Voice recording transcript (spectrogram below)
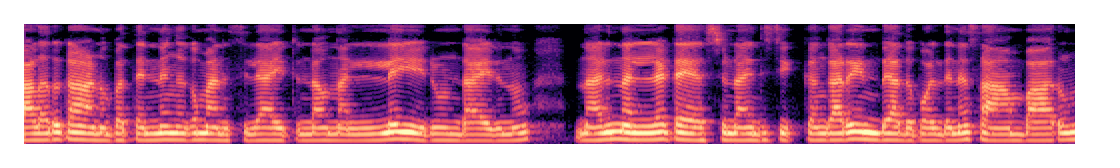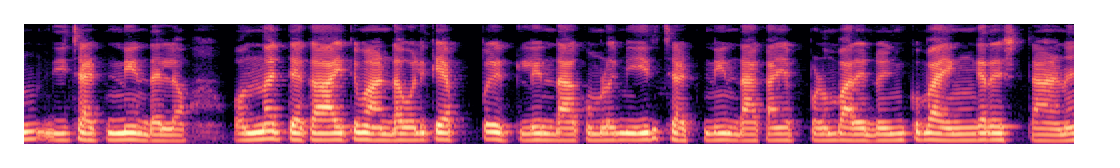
കളറ് കാണുമ്പോൾ തന്നെ നിങ്ങൾക്ക് മനസ്സിലായിട്ടുണ്ടാവും. നല്ല എരിവുണ്ടായിരുന്നു എന്നാലും നല്ല ടേസ്റ്റ് ഉണ്ട്. അതിന്റെ ചിക്കൻ കറി ഉണ്ട്. അതുപോലെ തന്നെ സാമ്പാറും ഈ ചട്നി ഉണ്ടല്ലോ. ഒന്നൊറ്റക്കായിട്ട് വേണ്ട. പോലേക്ക് എപ്പോൾ ഇഡ്ഡലി ഉണ്ടാക്കുമ്പോഴും ഈ ചട്നി ഉണ്ടാക്കാൻ എപ്പോഴും പറയുന്നുണ്ട് എനിക്കും ഭയങ്കര ഇഷ്ടമാണ്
